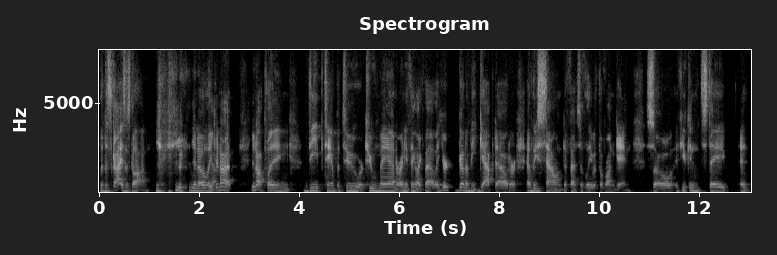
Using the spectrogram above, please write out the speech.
the disguise is gone. you, you, know, like yeah. you're not you're not playing deep Tampa two or two man or anything like that. Like you're gonna be gapped out or at least sound defensively with the run game. So if you can stay, it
